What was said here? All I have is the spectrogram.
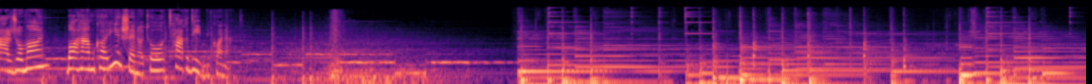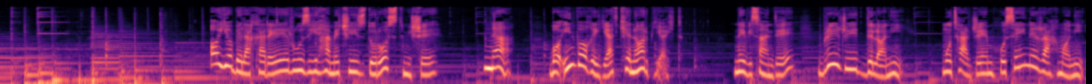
ترجمان با همکاری شنوتو تقدیم می کند. آیا بالاخره روزی همه چیز درست میشه؟ نه با این واقعیت کنار بیایید نویسنده بریجیت دلانی مترجم حسین رحمانی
